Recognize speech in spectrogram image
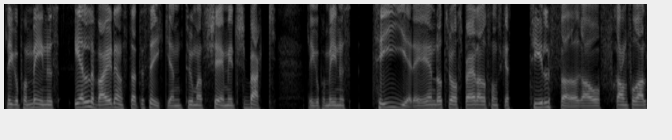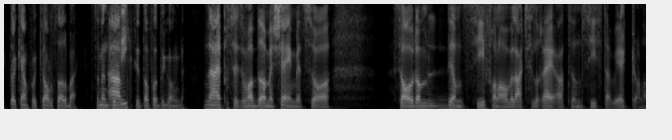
ligger på minus 11 i den statistiken. Thomas Cemic back ligger på minus 10. Det är ändå två spelare som ska tillföra och framförallt då kanske Carl Söderberg som inte Ja. riktigt har fått igång det. Nej precis, om man börjar med Kemit så, så de, de siffrorna har väl accelererat de sista veckorna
